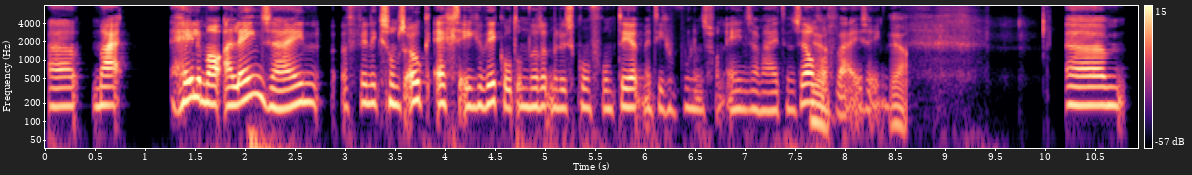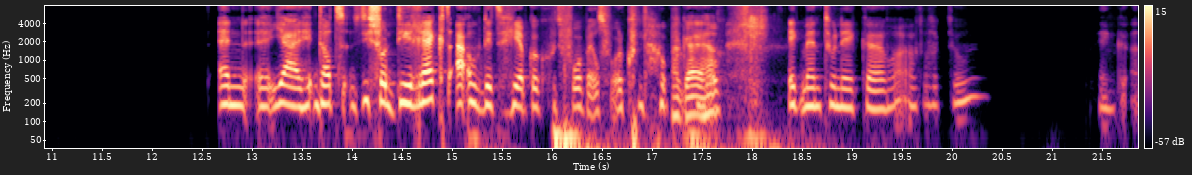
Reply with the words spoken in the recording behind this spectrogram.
Eh, maar helemaal alleen zijn vind ik soms ook echt ingewikkeld, omdat het me dus confronteert met die gevoelens van eenzaamheid en zelfafwijzing. Ja. Ehm, en eh, ja, dat die soort direct... Ook dit, hier heb ik ook een goed voorbeeld voor. Ik kom nou op. Ja. Ik ben toen ik... eh, hoe oud was ik toen? Ik denk eh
